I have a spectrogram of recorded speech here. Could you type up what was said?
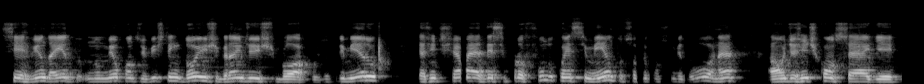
servindo aí, no meu ponto de vista, em dois grandes blocos. O primeiro, que a gente chama é desse profundo conhecimento sobre o consumidor, né, onde a gente consegue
